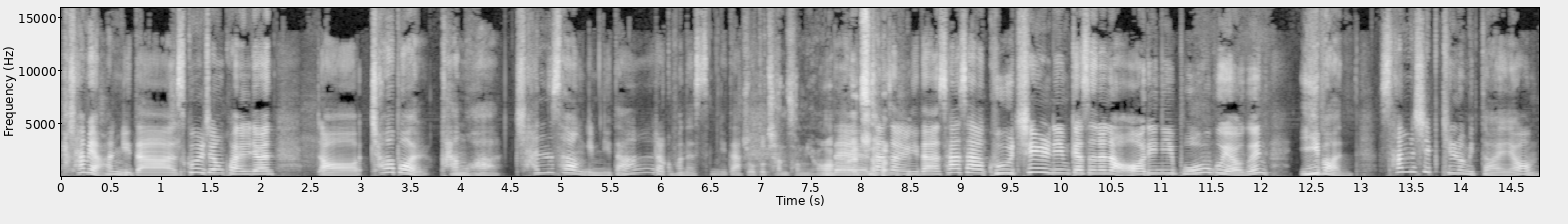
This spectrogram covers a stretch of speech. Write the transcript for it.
참여합니다. 스쿨존 관련 어, 처벌 강화 찬성입니다. 라고 보냈습니다. 저도 찬성요. 네, 찬성입니다. 4497님께서는 어린이 보호구역은 2번 30km예요.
